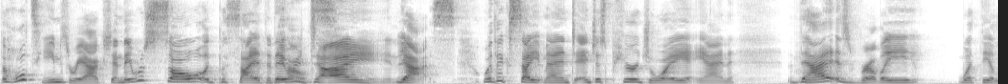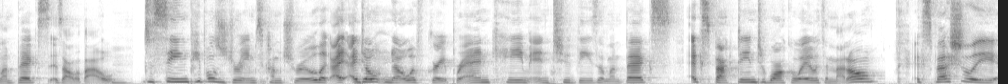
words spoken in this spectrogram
the whole team's reaction. They were so like beside themselves. They were dying. Yes, with excitement and just pure joy. And that is really what the Olympics is all about. Hmm. Just seeing people's dreams come true. Like, I, I don't know if Great Britain came into these Olympics expecting to walk away with a medal. especially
